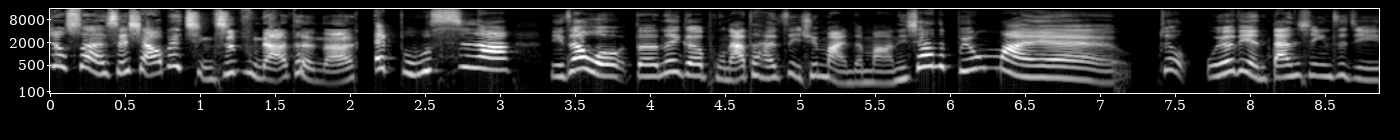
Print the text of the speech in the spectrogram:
就算，谁想要被请吃普拿疼啊？哎，不是啊，你知道我的那个普拿藤还是自己去买的吗？你现在都不用买哎。就我有点担心自己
